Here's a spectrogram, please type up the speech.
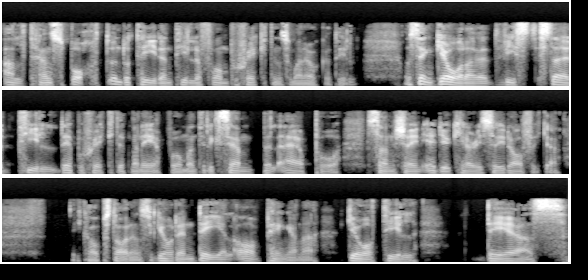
all transport under tiden till och från projekten som man åker till. Och sen går det ett visst stöd till det projektet man är på. Om man till exempel är på Sunshine Educare i Sydafrika, i Kapstaden, så går det en del av pengarna går till deras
